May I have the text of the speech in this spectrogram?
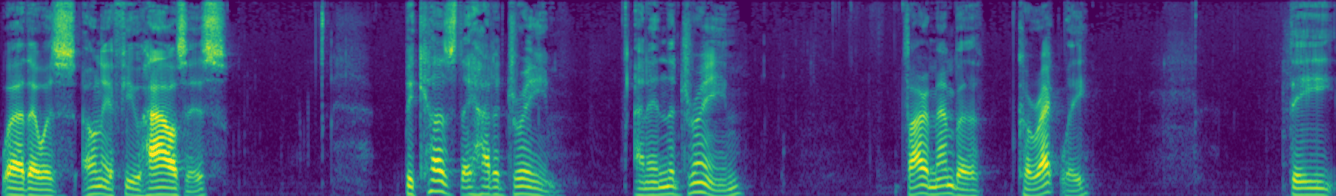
where there was only a few houses because they had a dream. And in the dream, if I remember correctly, the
